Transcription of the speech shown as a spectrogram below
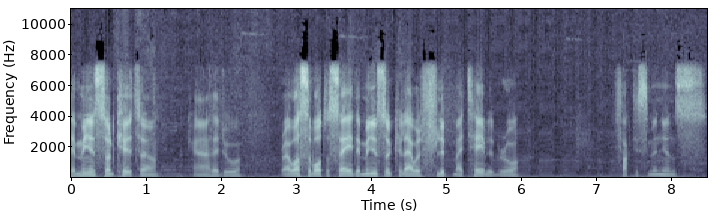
The minions don't kill her. Okay, they do. I was about to say, the minions don't kill I will flip my table, bro. Fuck these minions.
